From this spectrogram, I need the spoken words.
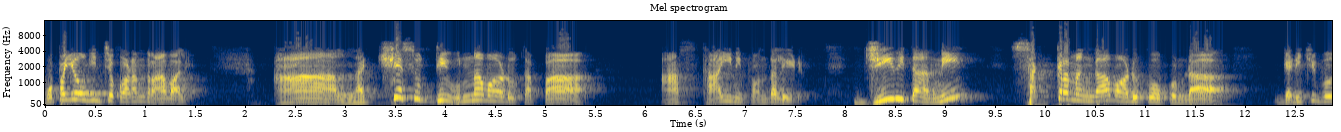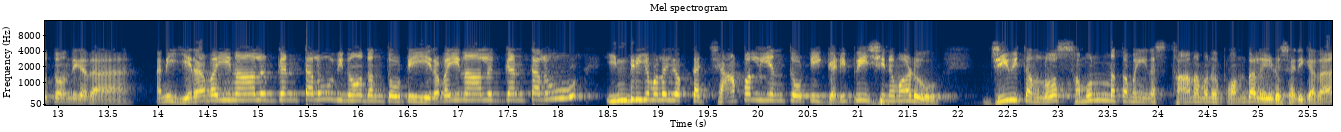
ఉపయోగించుకోవడం రావాలి. ఆ లక్ష్యశుద్ధి ఉన్నవాడు తప్ప ఆ స్థాయిని పొందలేడు. జీవితాన్ని సక్రమంగా వాడుకోకుండా గడిచిపోతోంది కదా అని ఇరవై నాలుగు గంటలు వినోదంతో ఇరవై నాలుగు గంటలు ఇంద్రియముల యొక్క చాపల్యంతో గడిపేసిన వాడు జీవితంలో సమున్నతమైన స్థానమును పొందలేడు సరిగదా?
